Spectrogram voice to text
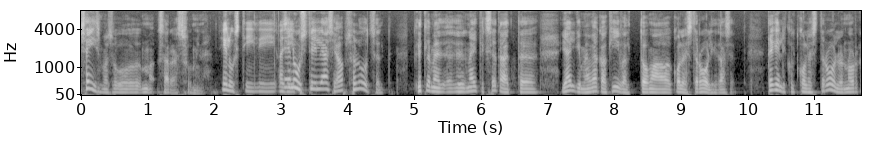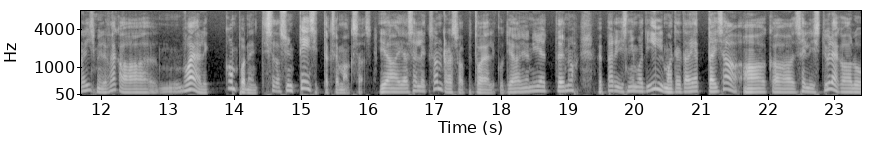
seisma su maksarasvumine. elustiili asi? elustiili asi, absoluutselt. ütleme äh, näiteks seda, et äh, jälgime väga kiivalt oma kolesterooli taset. Tegelikult kolesterool on organismile väga vajalik komponenti, seda sünteesitakse maksas ja, ja selleks on rasvhaped vajalikud ja, ja nii, et noh, me päris niimoodi ilma teda jätta ei saa, aga sellist ülekaalu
